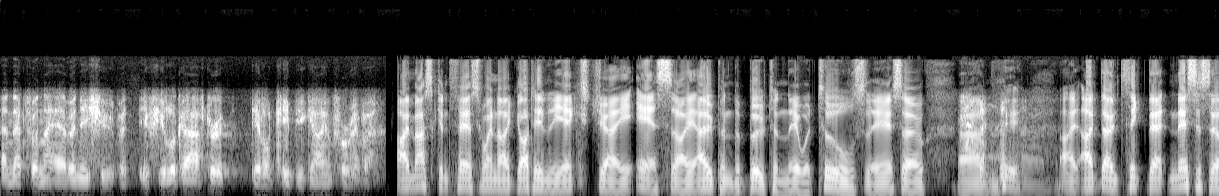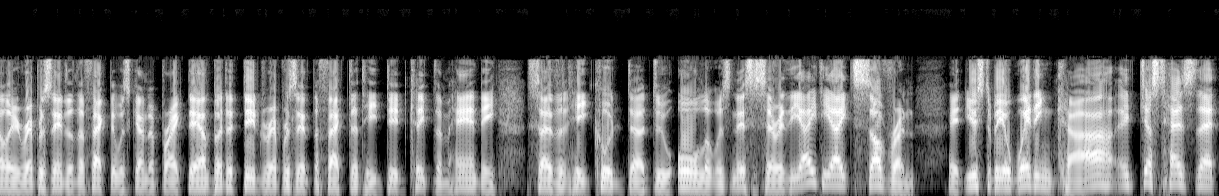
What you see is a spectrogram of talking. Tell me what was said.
and that's when they have an issue. But if you look after it, it'll keep you going forever. I must confess, when I got in the XJS, I opened the boot and there were tools there. So um, I, I, don't think that necessarily represented the fact it was going to break down, but it did represent the fact that he did keep them handy so that he could uh, do all that was necessary. The 88 Sovereign, it used to be a wedding car. It just has that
